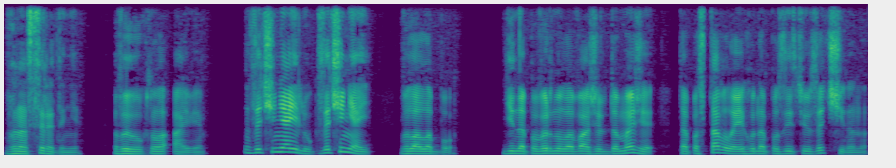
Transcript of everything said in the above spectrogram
Вона всередині. вигукнула Айві. Зачиняй люк, зачиняй. волала Бо. Діна повернула важіль до межі та поставила його на позицію зачинено.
